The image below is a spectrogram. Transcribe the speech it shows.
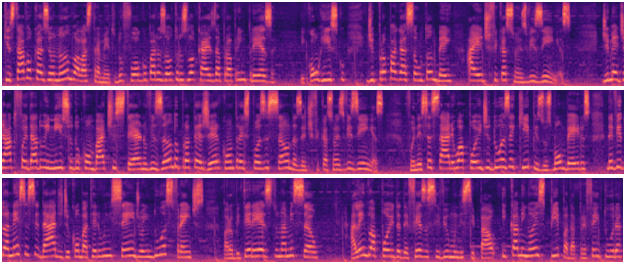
que estava ocasionando o alastramento do fogo para os outros locais da própria empresa e com risco de propagação também a edificações vizinhas. De imediato foi dado o início do combate externo visando proteger contra a exposição das edificações vizinhas. Foi necessário o apoio de duas equipes dos bombeiros devido à necessidade de combater o um incêndio em duas frentes para obter êxito na missão. Além do apoio da Defesa Civil Municipal e caminhões-pipa da Prefeitura,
